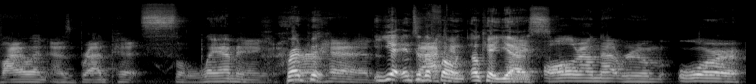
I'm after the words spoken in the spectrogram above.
violent as Brad Pitt slamming Brad her Pitt- head. yeah, into the phone. in- Okay, like, yes. all around that room, or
